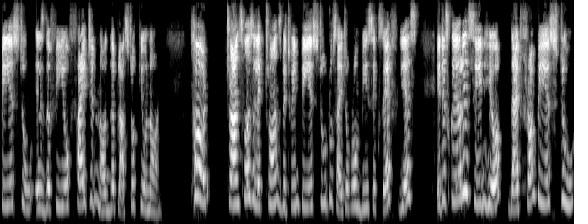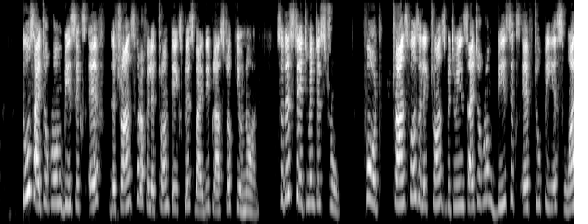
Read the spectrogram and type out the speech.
PS2 is the pheophytin, not the plastoquinone. Third, transfers electrons between PS2 to cytochrome B6F. Yes, it is clearly seen here that from PS2 to cytochrome B6F, the transfer of electron takes place by the plastoquinone. So this statement is true. Fourth, transfers electrons between cytochrome B6F to PS1.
